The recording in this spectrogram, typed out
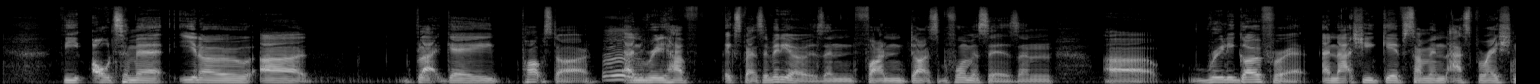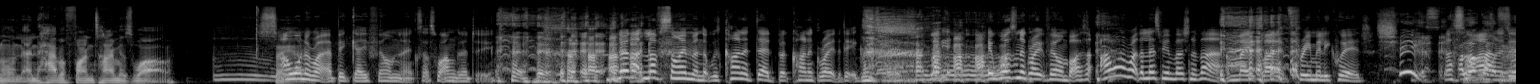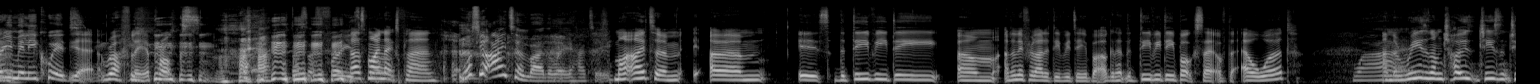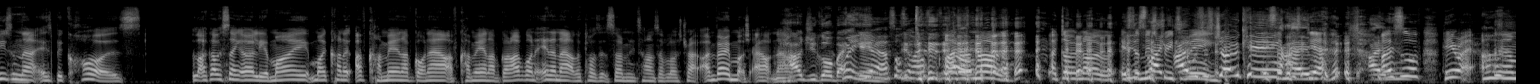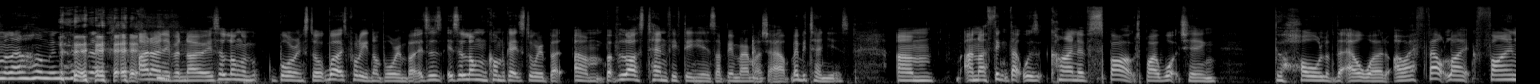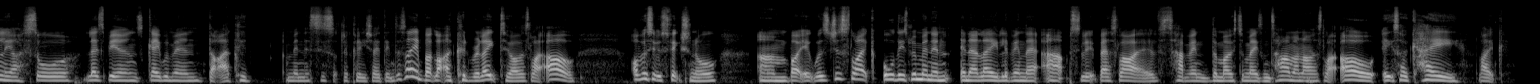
the ultimate, you know, uh black gay pop star Mm. and really have expensive videos and fun dance performances and uh really go for it and actually give something aspirational and, and have a fun time as well. Mm. So, I yeah. want to write a big gay film next. That's what I'm going to do. you know that Love Simon that was kind of dead but kind of great that it existed. Like it, it wasn't a great film, but I was like, I want to write the lesbian version of that and make like three milli quid. Jeez. That's I what love I that. wanna do. Three milli quid. Yeah, roughly, approx. That's, a phrase, That's my next plan. What's your item, by the way, Hattie? My item um, is the DVD. Um, I don't know if you're allowed a DVD, but I'm gonna the DVD box set of the L Word. Wow. And the reason I'm cho- choosing choosing that is because, like I was saying earlier, my my kind of I've come in, I've gone out, I've come in, I've gone, I've gone in and out of the closet so many times I've lost track. I'm very much out now. How'd you go back Wait, in? yeah, I was gonna ask. I don't know. I don't know. It's a mystery like, to I me. I was just joking. It's a mystery, yeah. I'm- sort of here I, I am. and I don't even know. It's a long and boring story. Well, it's probably not boring, but it's a, it's a long and complicated story. But um, but for the last 10, 15 years, I've been very much out. Maybe ten years, um, and I think that was kind of sparked by watching the whole of the L word. Oh, I felt like finally I saw lesbians, gay women that I could. I mean, this is such a cliche thing to say, but like I could relate to. I was like, oh, obviously it was fictional, um, but it was just like all these women in, in LA living their absolute best lives, having the most amazing time, and I was like, oh, it's okay. Like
